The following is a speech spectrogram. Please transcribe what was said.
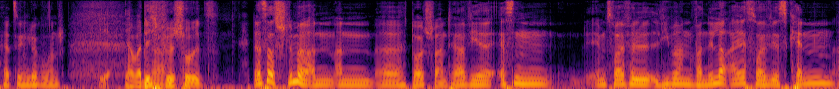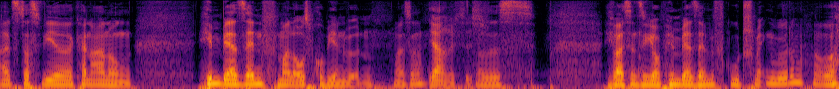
Herzlichen Glückwunsch. Ja, ja aber nicht Ja. für Schulz. Das ist das Schlimme an, an äh, Deutschland, ja. Wir essen im Zweifel lieber ein Vanilleeis, weil wir es kennen, als dass wir, keine Ahnung, Himbeersenf mal ausprobieren würden. Weißt du? Ja, richtig. Also es, ich weiß jetzt nicht, ob Himbeersenf gut schmecken würde, aber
